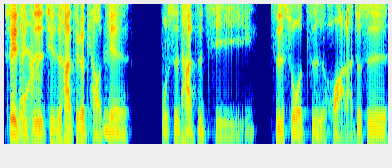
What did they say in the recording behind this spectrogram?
所以其实、其实他这个条嗯。件不是他自己自说自话啦，就是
